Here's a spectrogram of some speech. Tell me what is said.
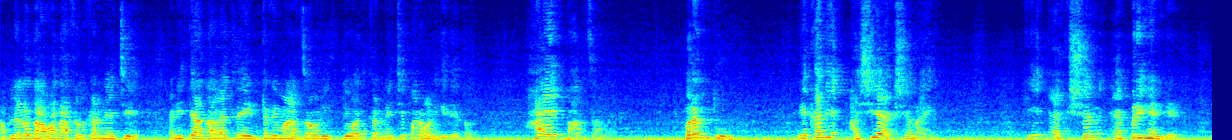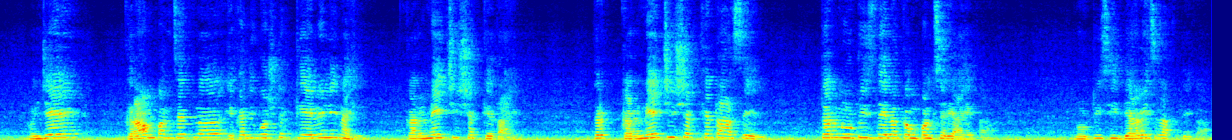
आपल्याला दावा दाखल करण्याचे आणि त्या दाव्यातल्या इंटरिम अर्जावर युक्तिवाद करण्याची परवानगी देतात. हा एक भाग झाला परंतु एखादी अशी ॲक्शन आहे की ॲक्शन ॲप्रिहेंडेड म्हणजे ग्रामपंचायतनं एखादी गोष्ट केलेली नाही. करण्याची शक्यता आहे. तर करण्याची शक्यता असेल तर नोटीस देणं कंपल्सरी आहे का? नोटीस ही द्यावीच लागते का?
